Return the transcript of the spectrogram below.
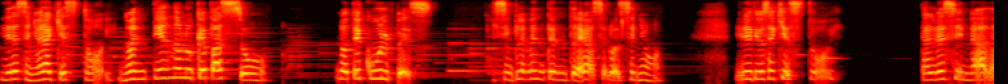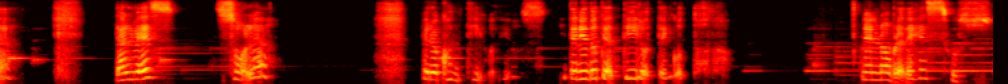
Y dile, Señor, aquí estoy. No entiendo lo que pasó. No te culpes. Y simplemente entrégaselo al Señor. Dile, Dios, aquí estoy. Tal vez sin nada, Tal vez sola, pero contigo, Dios. Y teniéndote a ti lo tengo todo. En el nombre de Jesús.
